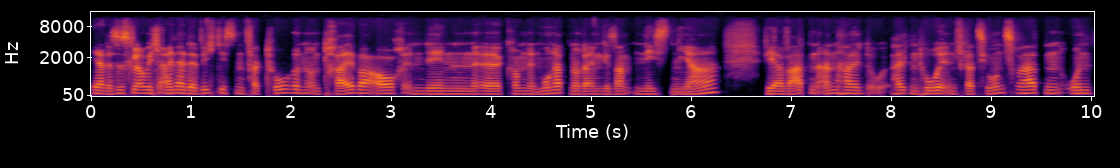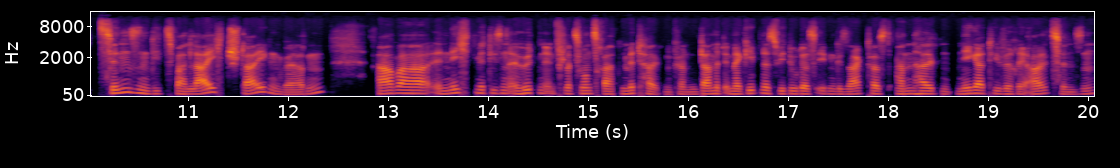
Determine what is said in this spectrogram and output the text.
Ja, das ist, glaube ich, einer der wichtigsten Faktoren und Treiber auch in den äh, kommenden Monaten oder im gesamten nächsten Jahr. Wir erwarten anhaltend hohe Inflationsraten und Zinsen, die zwar leicht steigen werden, aber nicht mit diesen erhöhten Inflationsraten mithalten können. Damit im Ergebnis, wie du das eben gesagt hast, anhaltend negative Realzinsen.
